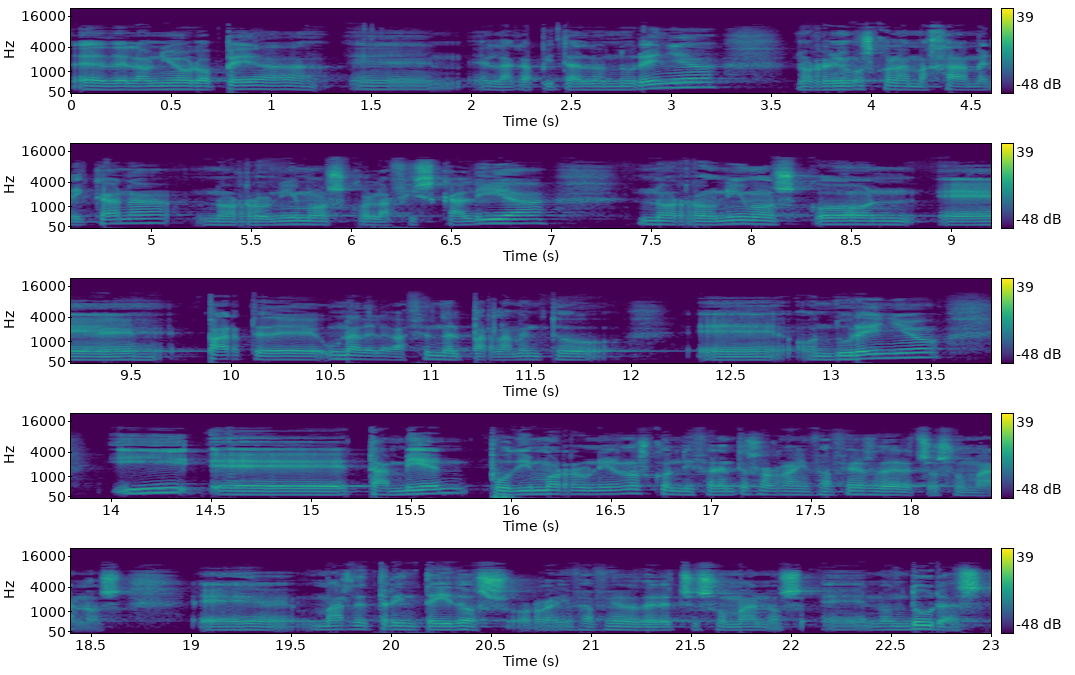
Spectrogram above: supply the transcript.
eh, de la Unión Europea en, la capital hondureña, nos reunimos con la embajada americana, nos reunimos con la Fiscalía, nos reunimos con eh, parte de una delegación del Parlamento hondureño y eh, también pudimos reunirnos con diferentes organizaciones de derechos humanos, eh, más de 32 organizaciones de derechos humanos en Honduras.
